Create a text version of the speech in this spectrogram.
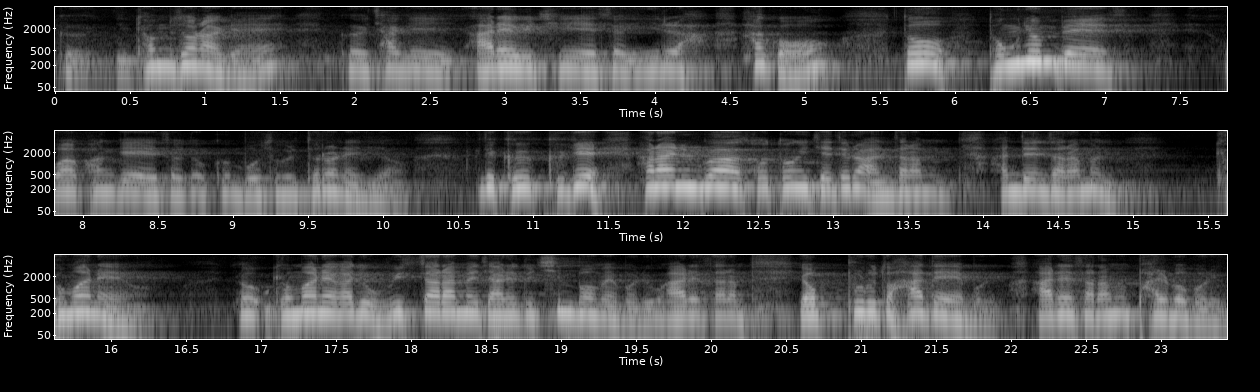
그 겸손하게 그 자기 아래 위치에서 일을 하고 또 동년배와 관계에서도 그 모습을 드러내죠. 근데 그 그게 하나님과 소통이 제대로 안 사람 안 된 사람은 교만해요. 교만해가지고 윗사람의 자리도 침범해버리고 아랫사람 옆으로도 하대해버리고 아랫사람은 밟아버리고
